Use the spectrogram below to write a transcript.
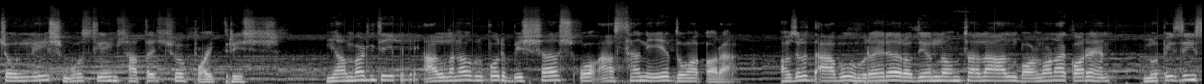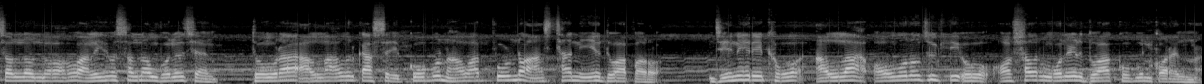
চল্লিশ, মুসলিম সাতাইশশো পঁয়ত্রিশ। নাম্বার তিন আল্লাহর উপর বিশ্বাস ও আস্থা নিয়ে দোয়া করা। হজরত আবু হুরাইরা রদিউল্লাহ আল বর্ণনা করেন নপিজি সাল্লাহ আলী সাল্লাম বলেছেন, তোমরা আল্লাহর কাছে কবুল হওয়ার পূর্ণ আস্থা নিয়ে দোয়া করো। জেনে রেখো, আল্লাহ অমনোযোগী ও অসার মনের দোয়া কবুল করেন না।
